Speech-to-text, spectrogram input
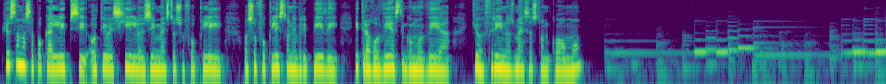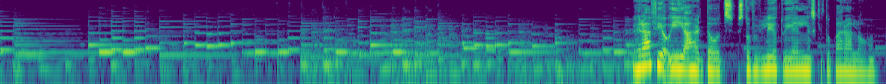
ποιος θα μας αποκαλύψει ότι ο Εσχύλος ζει μέσα στο Σοφοκλή, ο Σοφοκλής στον Ευρυπίδη, η τραγωδία στην Κομμωδία και ο Θρήνος μέσα στον Κόμο; Γράφει ο E.R. Dodge στο βιβλίο του «Οι Έλληνες και το παράλογο».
